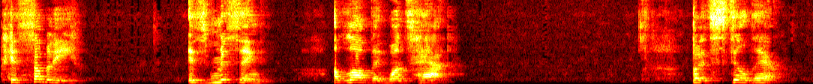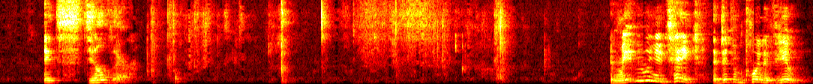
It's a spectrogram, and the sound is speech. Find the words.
Because somebody is missing a love they once had. But it's still there. It's still there. And maybe when you take a different point of view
